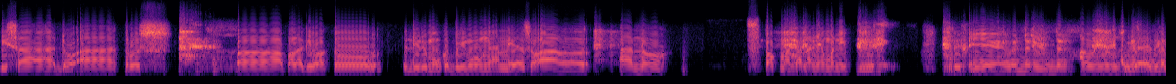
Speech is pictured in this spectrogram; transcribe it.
bisa doa terus. eh, apalagi waktu dirimu kebingungan ya soal anu stok makanan yang menipis. iya bener bener Oh, iya Aku juga itu.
